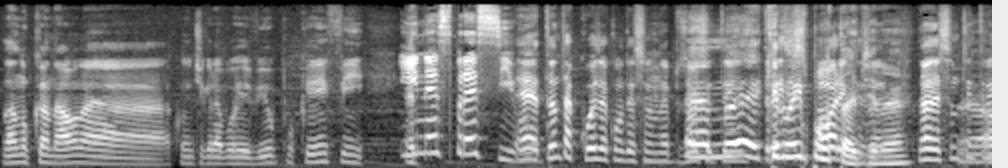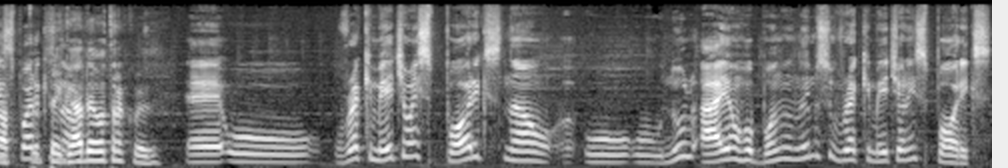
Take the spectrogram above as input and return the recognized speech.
lá no canal na, quando a gente gravou o review, porque, enfim. É, Inexpressivo. é tanta coisa acontecendo no episódio. É, você não tem é que três não é importante, né? Não, esse não tem três a Sporix, não. pegada é outra coisa. É, o, o Wreckmate é um Sporix, não. O, o no Ion roubou, não lembro se o Wreckmate era um Sporix.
